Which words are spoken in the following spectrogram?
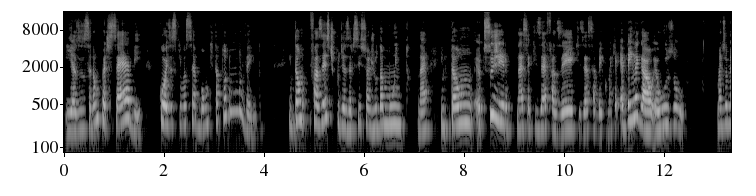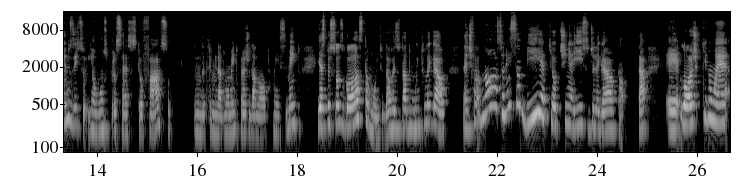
e às vezes você não percebe coisas que você é bom que tá todo mundo vendo. Então, fazer esse tipo de exercício ajuda muito, né? Então, eu te sugiro, né? Se você quiser fazer, quiser saber como é que é, é bem legal. Eu uso mais ou menos isso em alguns processos que eu faço em um determinado momento para ajudar no autoconhecimento e as pessoas gostam muito, dá um resultado muito legal, né? De falar, nossa, eu nem sabia que eu tinha isso de legal, tal, tá? É, lógico que não é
